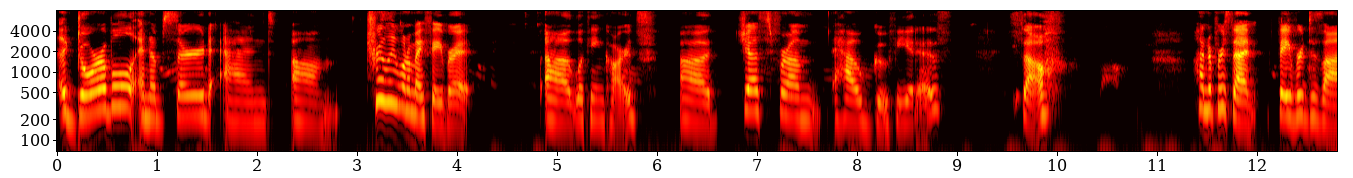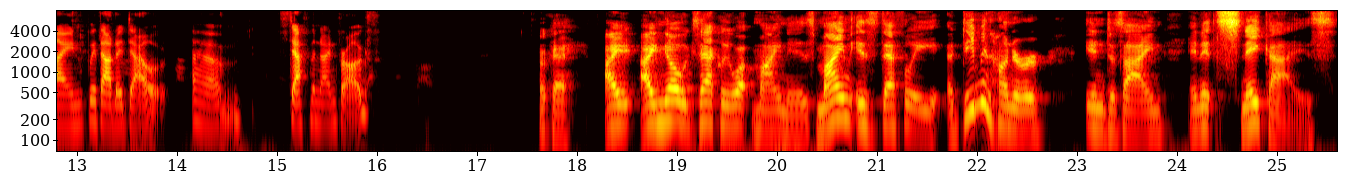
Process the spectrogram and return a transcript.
adorable and absurd and um truly one of my favorite uh looking cards uh just from how goofy it is. So 100% favorite design without a doubt. Um staff the nine frogs Okay. I I know exactly what mine is. Mine is definitely a demon hunter in design, and it's Snake Eyes.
